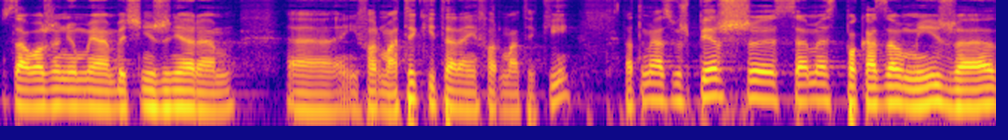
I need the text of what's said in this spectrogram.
W założeniu miałem być inżynierem e, informatyki, teleinformatyki. Natomiast już pierwszy semestr pokazał mi, że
